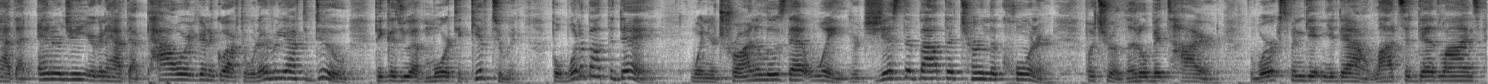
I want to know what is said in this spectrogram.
to have that energy, you're to have that power, you're to go after whatever you have to do because you have more to give to it. But what about the day when you're trying to lose that weight, you're just about to turn the corner, but you're a little bit tired. Work's been getting you down. Lots of deadlines,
